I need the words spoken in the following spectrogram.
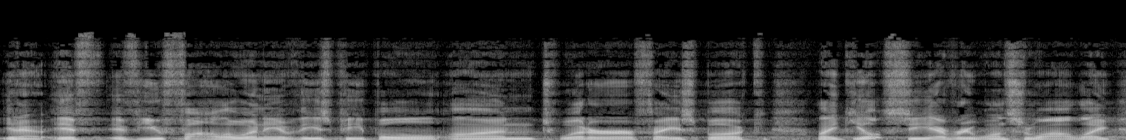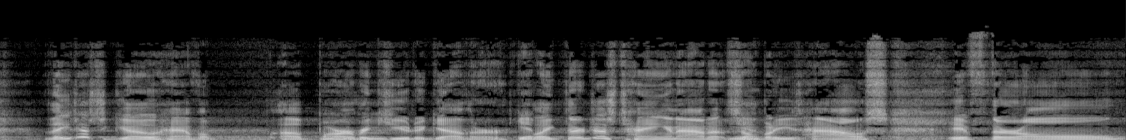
you know if if you follow any of these people on Twitter or Facebook, like you'll see every once in a while, like they just go have a a barbecue together. Like they're just hanging out at somebody's house. If they're all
